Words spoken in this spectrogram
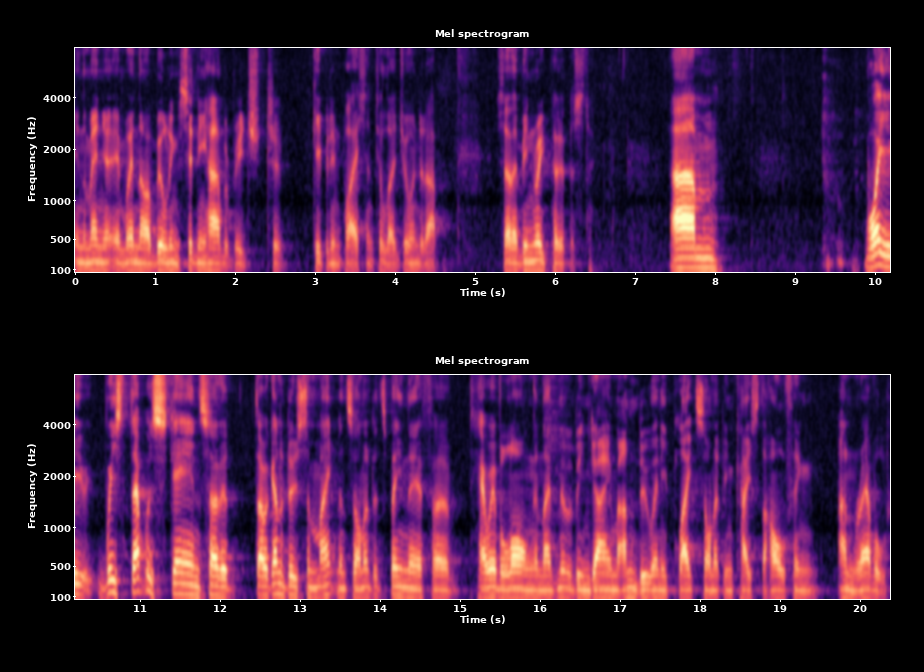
in the manu- and when they were building Sydney Harbour Bridge to keep it in place until they joined it up. So they've been repurposed. Um, we, we, that was scanned so that they were going to do some maintenance on it. It's been there for however long and they've never been game undo any plates on it in case the whole thing unravelled.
